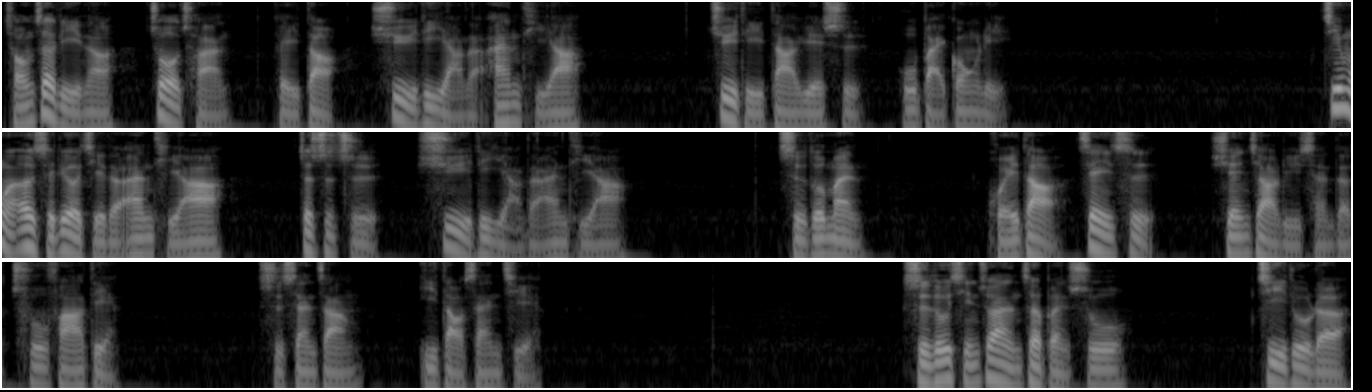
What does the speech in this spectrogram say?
从这里呢，坐船可以到叙利亚的安提阿，距离大约是五百公里。经文二十六节的安提阿，这是指叙利亚的安提阿。使徒们回到这一次宣教旅程的出发点。十三章一到三节，《使徒行传》这本书记录了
